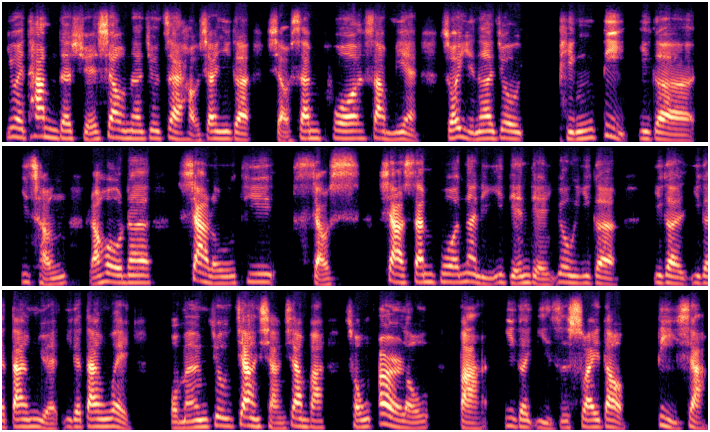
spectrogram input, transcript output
因为他们的学校呢就在好像一个小山坡上面，所以呢就平地一个一层，然后呢下楼梯小下山坡那里一点点又一个一个一个单元一个单位，我们就这样想象吧，从二楼把一个椅子摔到地下，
